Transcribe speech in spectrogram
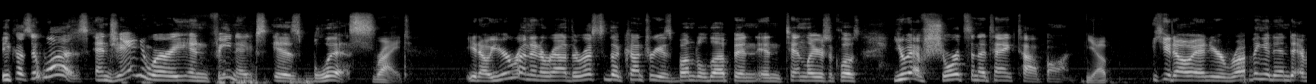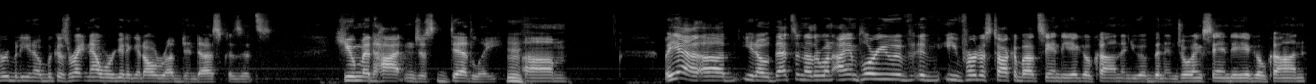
because it was. And January in Phoenix is bliss. right. You know, you're running around. The rest of the country is bundled up in in ten layers of clothes. You have shorts and a tank top on. Yep. you know, and you're rubbing it into everybody, you know, because right now we're getting it all rubbed into us because it's humid, hot, and just deadly. Um, but yeah, uh, you know, that's another one. I implore you, if, if you've heard us talk about San Diego Con and you have been enjoying San Diego Con,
